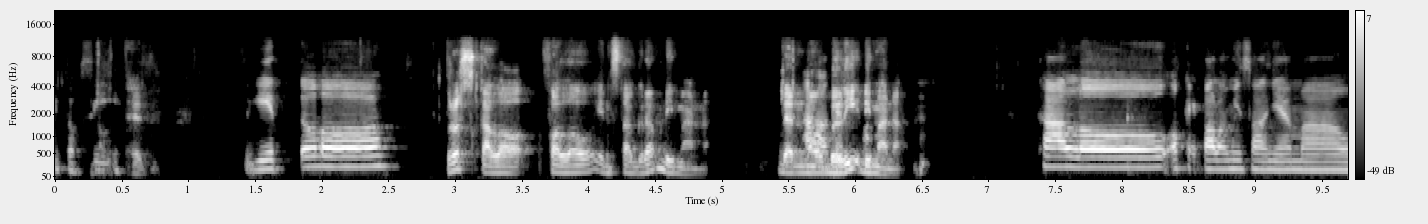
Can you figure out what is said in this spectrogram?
itu sih. Gitu. Terus kalau follow Instagram di mana? Dan mau ah, beli di mana? Kalau oke okay, kalau misalnya mau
